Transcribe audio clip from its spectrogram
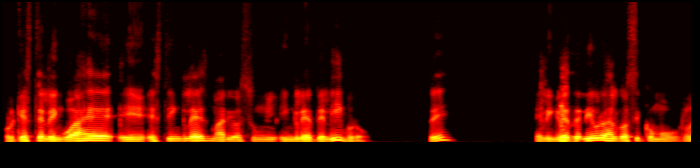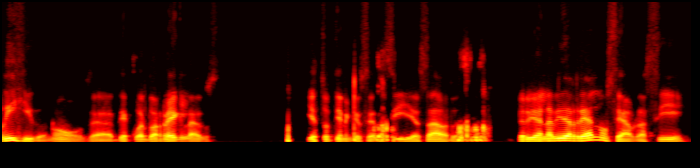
porque este lenguaje, eh, este inglés, Mario, es un inglés de libro, ¿sí? El inglés de libro es algo así como rígido, ¿no? O sea, de acuerdo a reglas, y esto tiene que ser así, ya sabes. Pero ya en la vida real no se habla así.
